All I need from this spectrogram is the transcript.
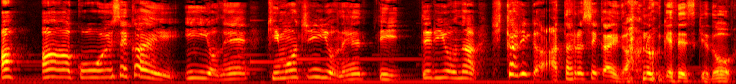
あ、ああ、こういう世界いいよね、気持ちいいよねって言ってるような光が当たる世界があるわけですけど、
